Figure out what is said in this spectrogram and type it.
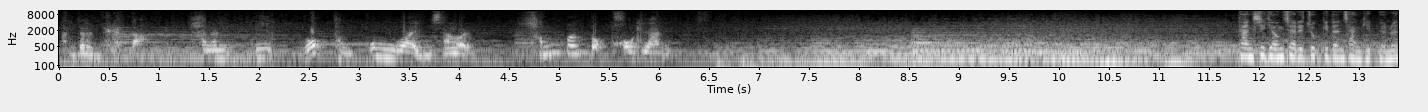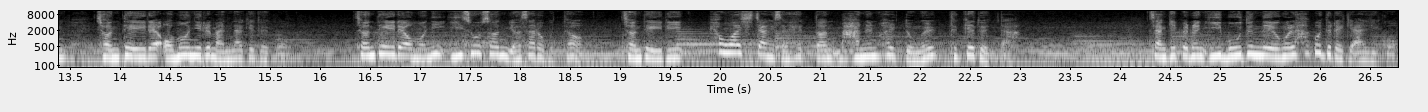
만들어내겠다 하는 이 높은 꿈과 이상을 한 번도 포기하니 당시 경찰에 쫓기던 장기표는 전태일의 어머니를 만나게 되고 전태일의 어머니 이소선 여사로부터 전태일이 평화시장에서 했던 많은 활동을 듣게 됐다. 장기표는 이 모든 내용을 학우들에게 알리고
